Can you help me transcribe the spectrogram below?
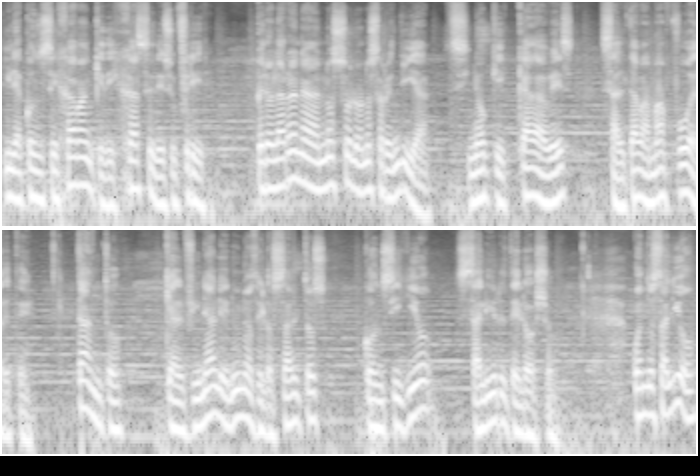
y le aconsejaban que dejase de sufrir. Pero la rana no solo no se rendía, sino que cada vez saltaba más fuerte, tanto que al final en uno de los saltos consiguió salir del hoyo. Cuando salió,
